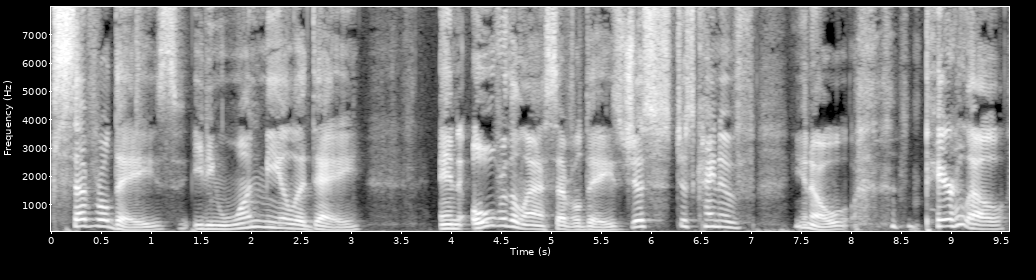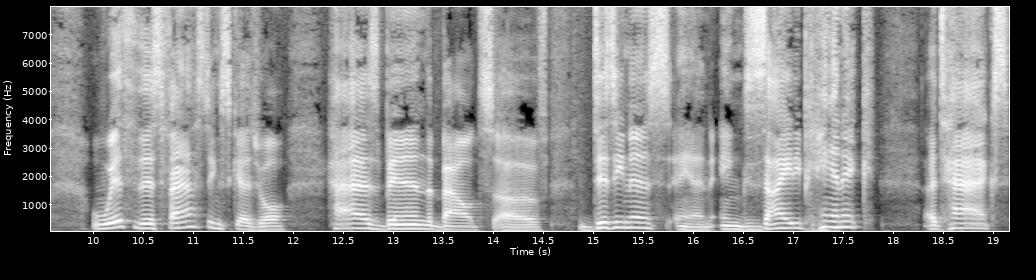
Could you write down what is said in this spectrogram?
several days, eating one meal a day. And over the last several days, just just kind of, you know, parallel with this fasting schedule has been the bouts of dizziness and anxiety, panic, attacks.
